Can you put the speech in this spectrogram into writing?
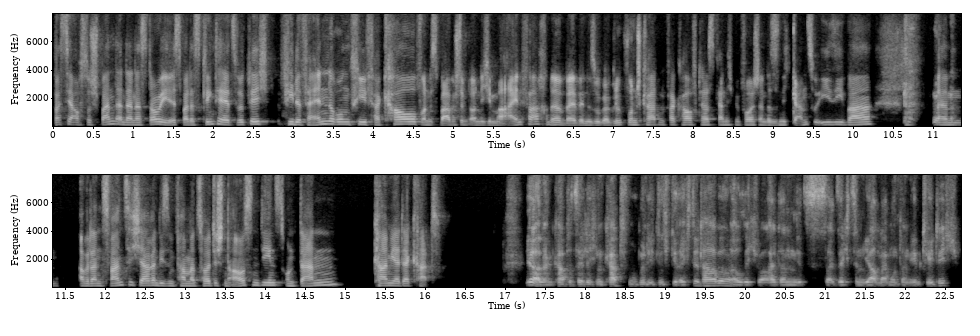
was ja auch so spannend an deiner Story ist, weil das klingt ja jetzt wirklich viele Veränderungen, viel Verkauf und es war bestimmt auch nicht immer einfach, ne? weil wenn du sogar Glückwunschkarten verkauft hast, kann ich mir vorstellen, dass es nicht ganz so easy war. ähm, aber dann 20 Jahre in diesem pharmazeutischen Außendienst und dann kam ja der Cut. Ja, dann kam tatsächlich ein Cut, womit ich nicht gerechnet habe. Also ich war halt dann jetzt seit 16 Jahren beim Unternehmen tätig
